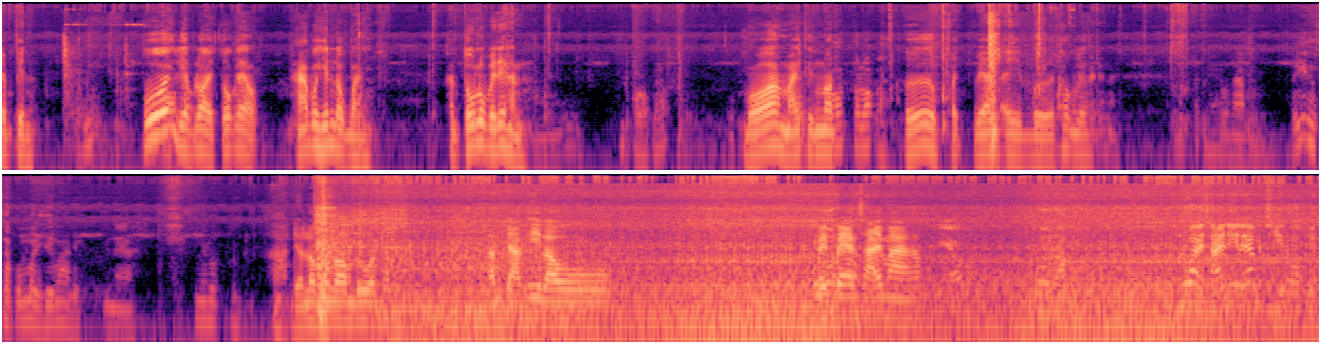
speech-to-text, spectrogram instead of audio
จำเป็นโอ้ยเรียบร้อยตกแล้ว หาบ่เห็นดอกบานขันตกลงไปได้หันกรอบแล้วบ่หมายถึงน็อตตัวล็อกอะเออแหวนไอ้เบอร์ท่องเลยไปได้หน่อยเฮ้ยโทรศัพท์ผมบริซื้อมาดิอยู่ไหนอะไม่รู้อะเดี๋ยวเรามาลองดูกันครับ หลังจากที่เรา ไปแปลงสายมาครับแก้วโลรับรวยสายนี้แล้วมันฉีดออกจน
